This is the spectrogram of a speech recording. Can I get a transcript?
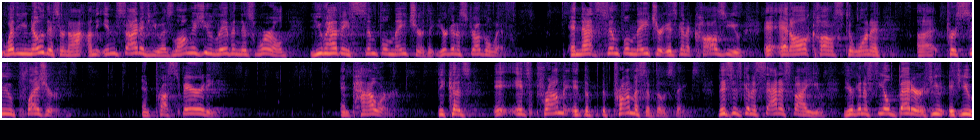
whether you know this or not, on the inside of you, as long as you live in this world, you have a sinful nature that you're going to struggle with. And that sinful nature is going to cause you at all costs to want to uh, pursue pleasure and prosperity and power because it's prom- the, the promise of those things. This is going to satisfy you. You're going to feel better if you if you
